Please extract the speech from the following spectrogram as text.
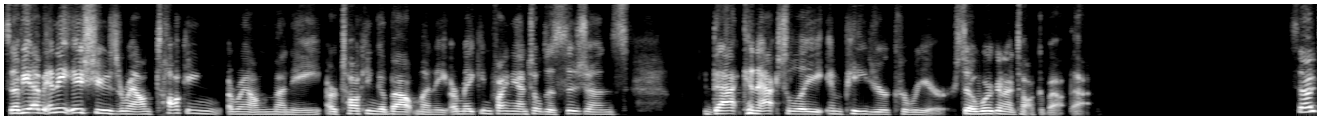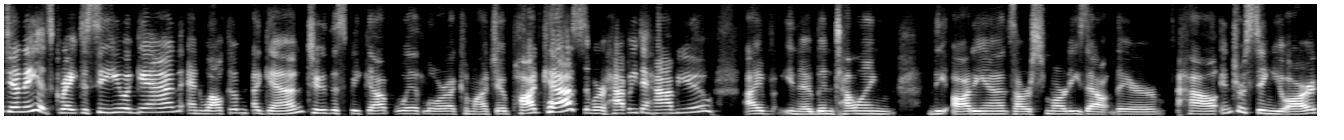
So if you have any issues around talking around money or talking about money or making financial decisions, that can actually impede your career. So we're going to talk about that. So, Jenne, it's great to see you again and welcome again to the Speak Up with Laura Camacho podcast. We're happy to have you. I've, you know, been telling the audience, our smarties out there, how interesting you are.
